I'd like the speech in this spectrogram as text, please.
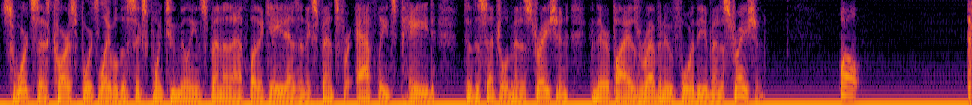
Schwartz says CarrSports labeled the 6.2 million spent on athletic aid as an expense for athletes paid to the central administration, and thereby as revenue for the administration. Well, I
